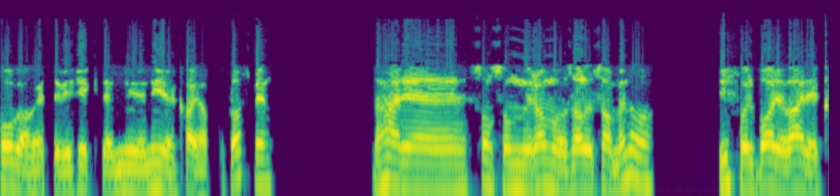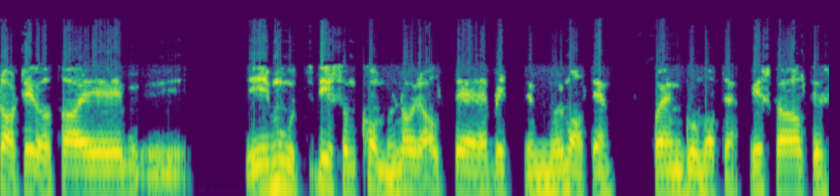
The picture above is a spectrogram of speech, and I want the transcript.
pågang etter vi fikk den nye, nye kaia på plass. Men det her er sånn som rammer oss alle sammen. og Vi får bare være klar til å ta imot de som kommer når alt er blitt normalt igjen på en god måte. Vi skal alltid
